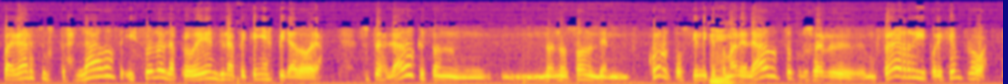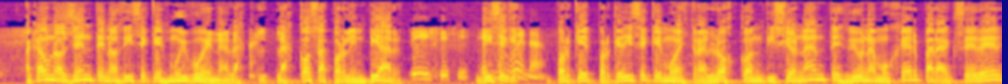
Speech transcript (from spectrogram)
pagar sus traslados y solo la proveen de una pequeña aspiradora. Sus traslados que son no, no son de- cortos, tiene que Mm. tomar el auto, cruzar eh, un ferry, por ejemplo. Acá un oyente nos dice que es muy buena, las, las cosas por limpiar. Sí, sí, sí. Dice es muy que, buena. porque, porque dice que muestra los condicionantes de una mujer para acceder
